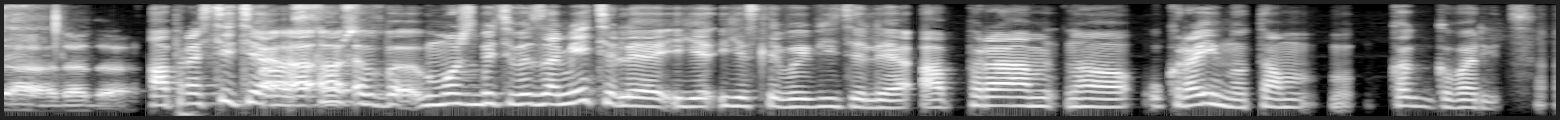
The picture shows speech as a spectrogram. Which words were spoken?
Да, да, да. А простите, а, а, а, может быть, вы заметили, если вы видели, а про а, Украину там как говорится?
